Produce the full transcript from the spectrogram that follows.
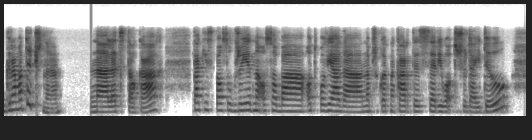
gramatyczne na w taki sposób, że jedna osoba odpowiada na przykład na karty z serii What Should I Do? e,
